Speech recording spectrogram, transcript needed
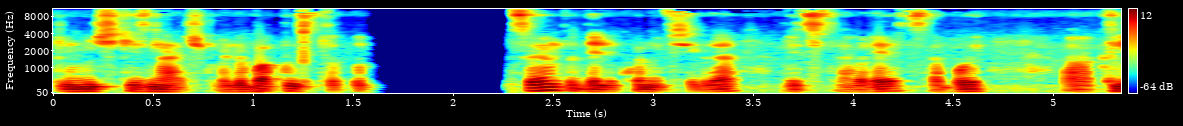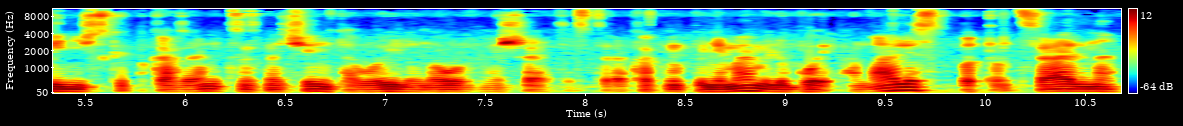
клинически значимо. Любопытство пациента далеко не всегда представляет собой а, клиническое показание к назначению того или иного вмешательства. Как мы понимаем, любой анализ потенциально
